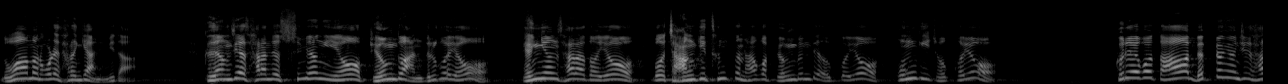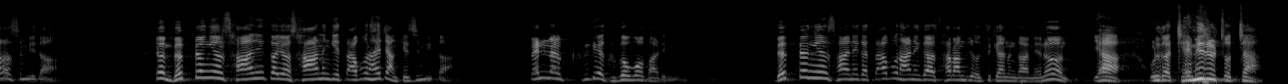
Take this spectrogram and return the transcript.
노아만 오래 사는 게 아닙니다. 그 당시에 사람들 수명이요 병도 안 들고요 100년 살아도요 뭐 장기 튼튼하고 병든 데 없고요 공기 좋고요 그리고 다 몇백 년씩 살았습니다. 야, 몇백 년 사니까요 사는 게 따분하지 않겠습니까? 맨날 그게 그거고 말입니다. 몇백 년 사니까 따분하니까 사람들이 어떻게 하는가 하면은 야 우리가 재미를 쫓자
